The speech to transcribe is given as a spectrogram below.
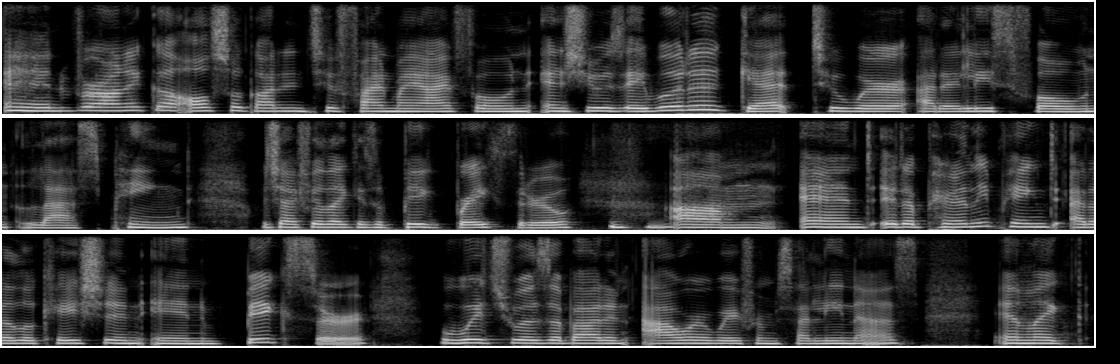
And Veronica also got into Find My iPhone and she was able to get to where Arelie's phone last pinged, which I feel like is a big breakthrough. Mhm. Um, and it apparently pinged at a location in Big Sur, which was about an hour away from Salinas. And like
